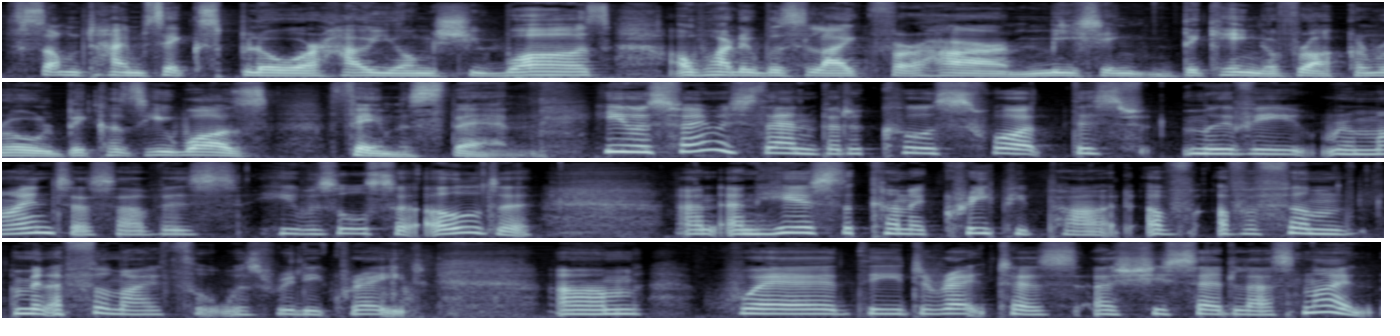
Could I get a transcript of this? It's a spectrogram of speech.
sometimes explore how young she was and what it was like for her meeting the king of rock and roll because he was famous then. He was famous then, but of course, what this movie reminds us of is he was also older. And and here's the kind of creepy part of, of a film. I mean, a film I thought was really great, um, where the director, as she said last night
